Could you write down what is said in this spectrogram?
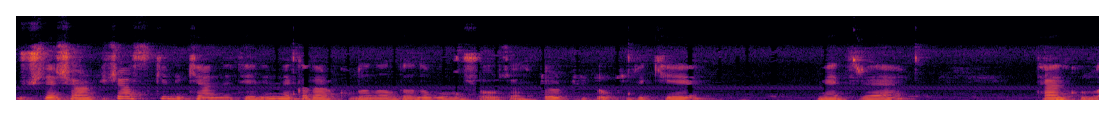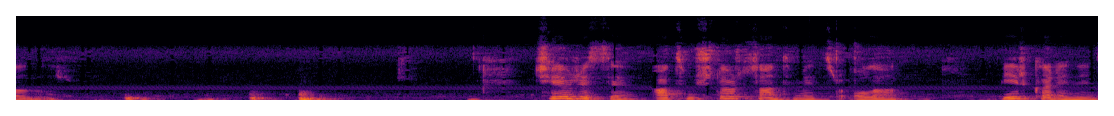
3 ile çarpacağız ki dikenli telin ne kadar kullanıldığını bulmuş olacağız. 432 metre tel kullanılır. Çevresi 64 santimetre olan bir karenin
